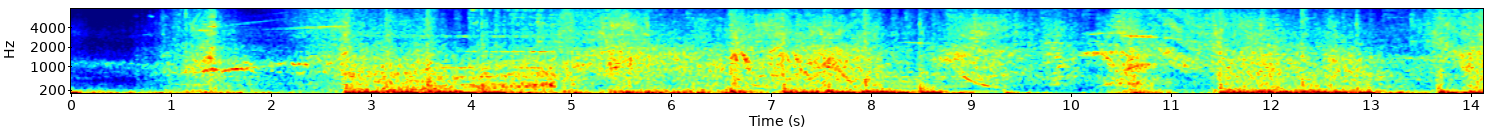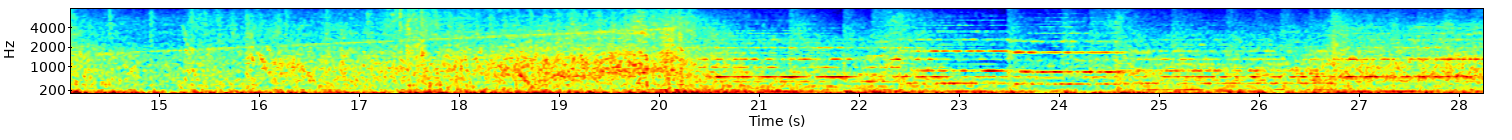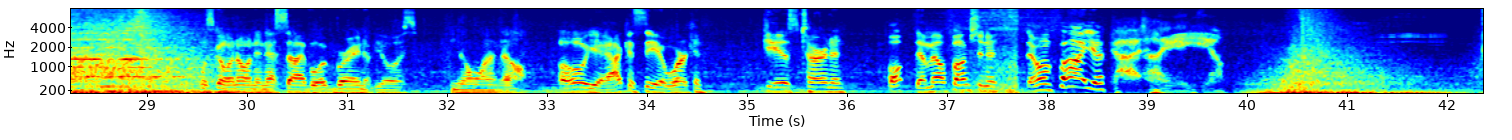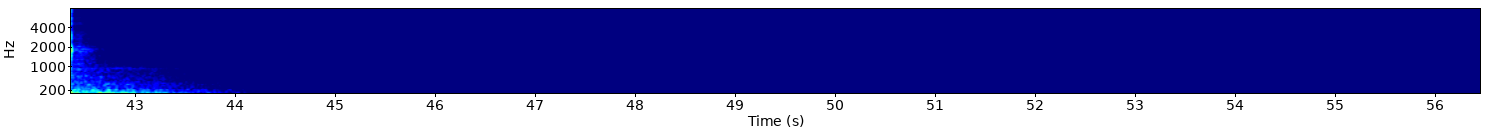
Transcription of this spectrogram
Going on in that cyborg brain of yours? You don't want to know. Oh, yeah, I can see it working. Gears turning. Oh, they're malfunctioning. They're on fire. God, I hate you.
